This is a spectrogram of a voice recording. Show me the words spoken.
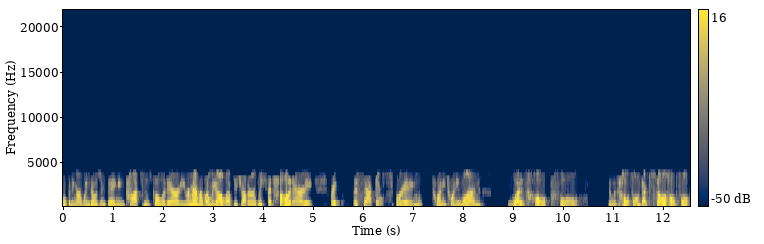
opening our windows and banging pots in solidarity remember when we all loved each other and we had solidarity right the second spring 2021 was hopeful. It was hopeful. In fact, so hopeful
